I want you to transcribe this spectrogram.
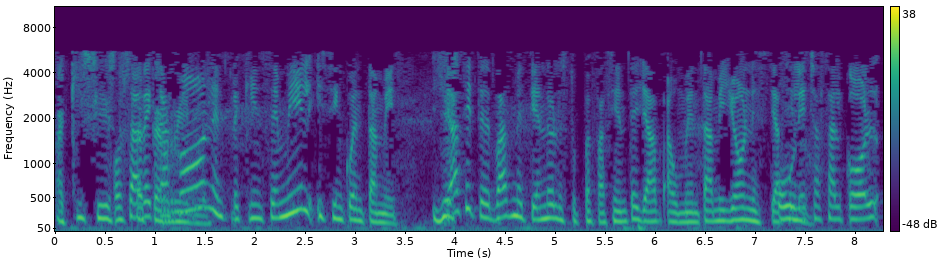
aquí sí esto O sea, está de cajón entre 15 mil y 50 mil. Y Ya es- si te vas metiendo el estupefaciente ya aumenta a millones. Ya Uno. si le echas alcohol,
